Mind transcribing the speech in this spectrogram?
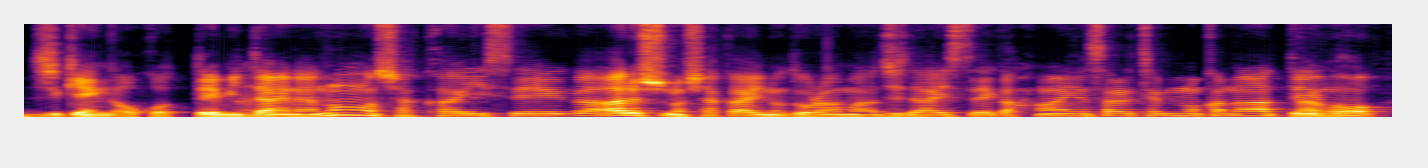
事件が起こってみたいなのの社会性が、ある種の社会のドラマ時代性が反映されてるのかなっていうのを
